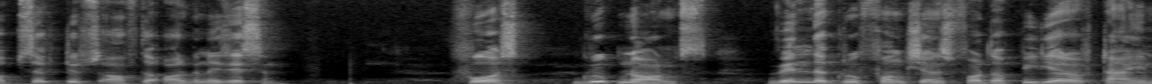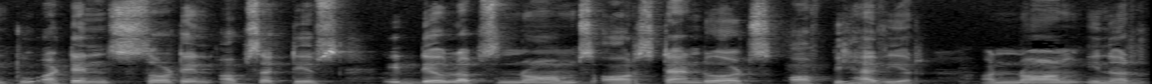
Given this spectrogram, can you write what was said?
objectives of the organization. First, group norms. When the group functions for the period of time to attain certain objectives, it develops norms or standards of behavior. A norm in a,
